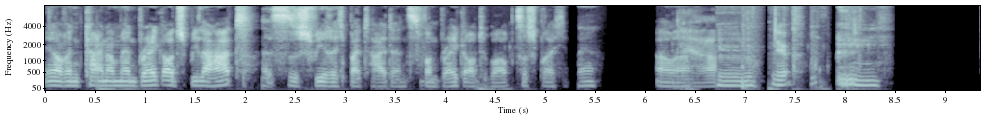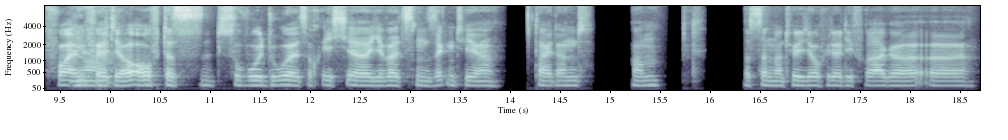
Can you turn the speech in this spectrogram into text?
ja, wenn keiner mehr einen Breakout-Spieler hat, ist es schwierig bei Titans von Breakout überhaupt zu sprechen. Ne? Aber Ja, Mhm, ja. Vor allem Ja. fällt ja auf, dass sowohl du als auch ich äh, jeweils einen Second-Tier Tight End haben. Das ist dann natürlich auch wieder die Frage, äh,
